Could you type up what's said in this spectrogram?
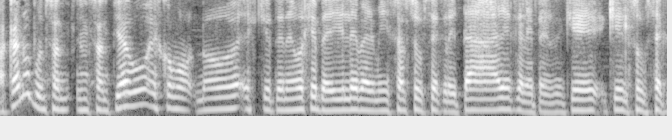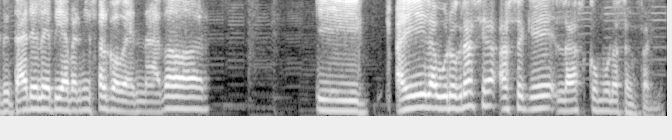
Acá no, pues en, Santiago es como, no, es que tenemos que pedirle permiso al subsecretario, que, le, que, que el subsecretario le pida permiso al gobernador. Y ahí la burocracia hace que las comunas se enfermen.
